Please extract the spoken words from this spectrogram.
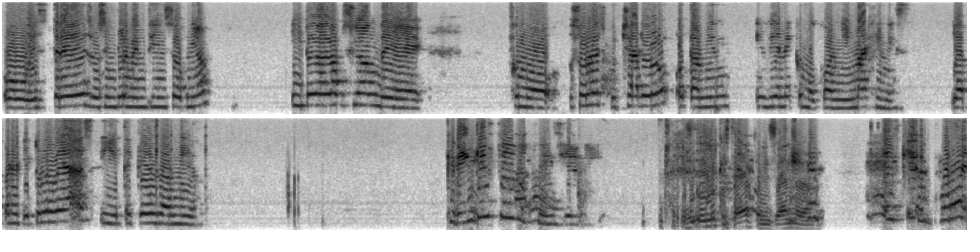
o estrés o simplemente insomnio y te da la opción de como solo escucharlo o también viene como con imágenes, ya para que tú lo veas y te quedes dormido. ¿Creen que esto funciona? Es, lo que estaba pensando. es que, ¿para qué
